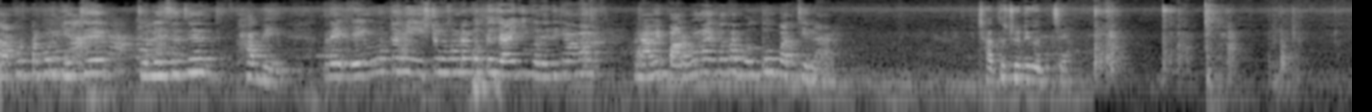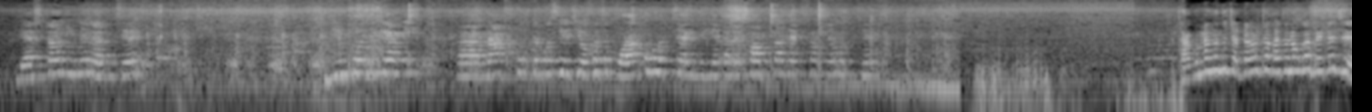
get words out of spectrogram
কাপড় টাপড় কেচে চলে এসেছে খাবে। মানে এই মুহূর্তে আমি ইষ্টপ্রসঙ্গটা করতে যাই কি করে? এদিকে আমার মানে আমি পারব না কথা বলতেও পারছি না। ছাতু চুরি হচ্ছে। গ্যাসটাও নিমে যাচ্ছে। যেহেতু ওইদিকে আমি নাচ করতে বসিয়েছি ওকে তো পড়াতে হচ্ছে একদিকে তাহলে সব কাজ একসঙ্গে হচ্ছে। ঠাকুমা কিন্তু চারটা পাঁচটা কাঁচা লঙ্কা বেটেছে।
